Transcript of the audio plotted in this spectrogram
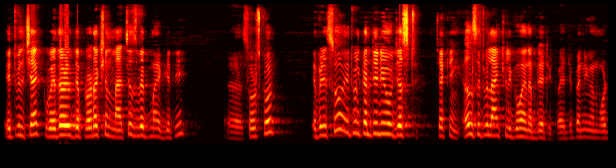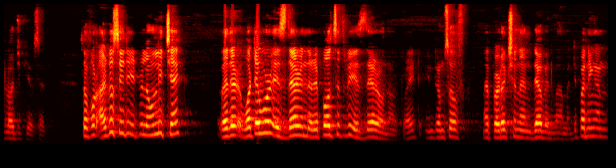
It will check whether the production matches with my Gitea uh, source code. If it is so, it will continue just checking, else it will actually go and update it, right, depending on what logic you have set. So for Argo CD, it will only check whether whatever is there in the repository is there or not, right, in terms of my production and dev environment, depending on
